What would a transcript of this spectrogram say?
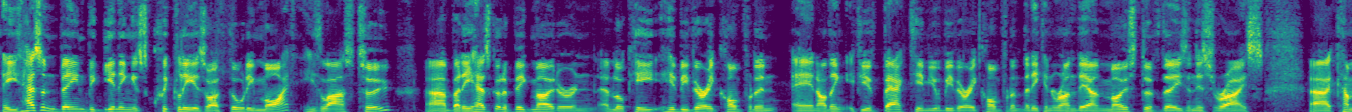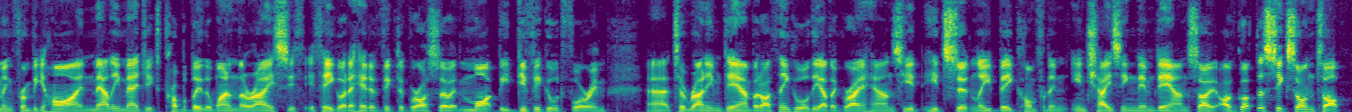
He hasn't been beginning as quickly as I thought he might, his last two, uh, but he has got a big motor. And, and look, he, he'd be very confident. And I think if you've backed him, you'll be very confident that he can run down most of these in this race. Uh, coming from behind. Mally Magic's probably the one in the race. If, if he got ahead of Victor Grosso, it might be difficult for him uh, to run him down. But I think all the other greyhounds, he'd, he'd certainly be confident in chasing them down. So I've got the six on top.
